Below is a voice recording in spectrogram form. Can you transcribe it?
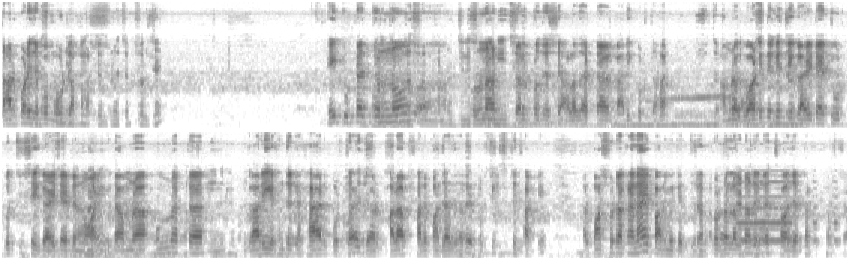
তারপরে যাব বোমলা পাস। টেম্পারেচার চলছে। এই ট্যুরটার জন্য অরুণাচল প্রদেশে আলাদা একটা গাড়ি করতে হয়। আমরা গুয়াহাটি থেকে যে গাড়িটায় ট্যুর করছি সেই গাড়িটা এটা নয় এটা আমরা অন্য একটা। গাড়ি এখান থেকে হায়ার করতে হয় যার ভাড়া সাড়ে পাঁচ হাজার এটা ফিক্সড থাকে। আর পাঁচশো টাকা নেয় পারমিটের জন্য। টোটাল আপনার এটা ছ হাজার টাকা খরচা।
